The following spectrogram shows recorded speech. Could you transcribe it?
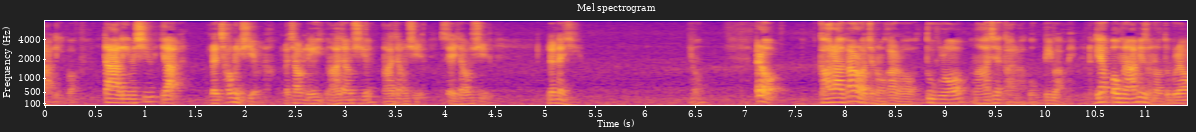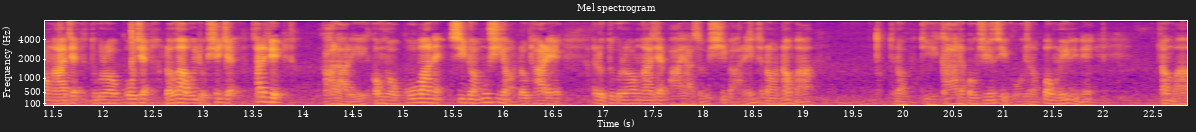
တာလီပေါ့တာလီမရှိဘူးရတယ်လက်ချောင်းနေရှိရမလားလက်ချောင်း၄၅ချောင်းရှိရ၅ချောင်းရှိရ၁၀ချောင်းရှိရလက်နဲ့ကြီးနော်အဲ့တော့ဂါရာကတော့ကျွန်တော်ကတော့သူကရော၅ချက်ဂါရာကိုပေးပါမယ်တကယ်ပုံမှန်အပြည့်ဆိုတော့သူကရော၅ချက်သူကရော၉ချက်လောကဝိတု၈ချက်စသဖြင့်ဂါရာတွေဂုံတော်၉ပါးနဲ့စီတော်မှုရှိအောင်လုပ်ထားတယ်အဲ့လိုသူကရော၅ချက်ဘာရဆိုရှိပါတယ်ကျွန်တော်နောက်မှာကျွန်တော်ဒီဂါရာတစ်ပုတ်ချင်းစီကိုကျွန်တော်ပုံလေးတွေနဲ့ နောက်မှာ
